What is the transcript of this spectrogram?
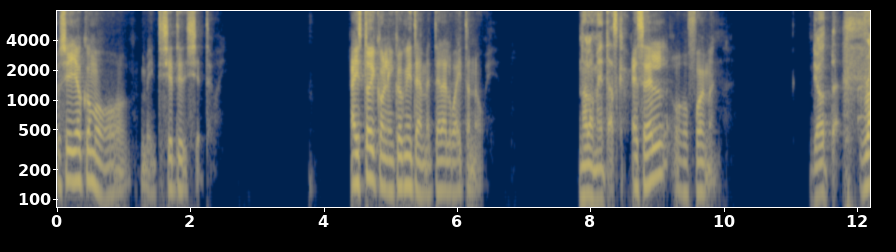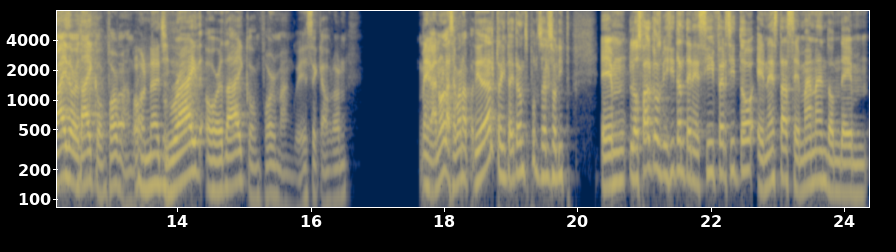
Pues sí, yo como 27-17, güey. Ahí estoy con la incógnita de meter al White o no, güey. No lo metas, cabrón. ¿Es él o Foreman? Yo. Ride or die con Foreman, güey. O Najee. Ride or die con Foreman, güey. Ese cabrón. Me ganó la semana pasada. Treinta y tantos puntos él solito. Em, los Falcons visitan Tennessee, Fercito, en esta semana en donde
